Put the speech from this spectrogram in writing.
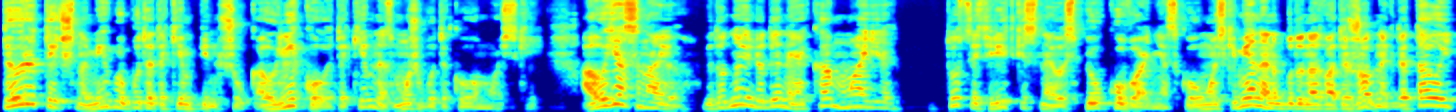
Теоретично міг би бути таким Пінчук, але ніколи таким не зможе бути Коломойський. Але я знаю від одної людини, яка має досить рідкісне спілкування з Коломойським. Я не буду назвати жодних деталей,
